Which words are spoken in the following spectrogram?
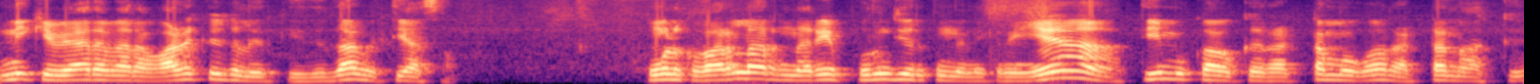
இன்றைக்கி வேறு வேறு வழக்குகள் இருக்குது இதுதான் வித்தியாசம். உங்களுக்கு வரலாறு நிறைய புரிஞ்சிருக்குன்னு நினைக்கிறேன். ஏன் திமுகவுக்கு ரட்ட முகம் ரட்ட நாக்கு?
